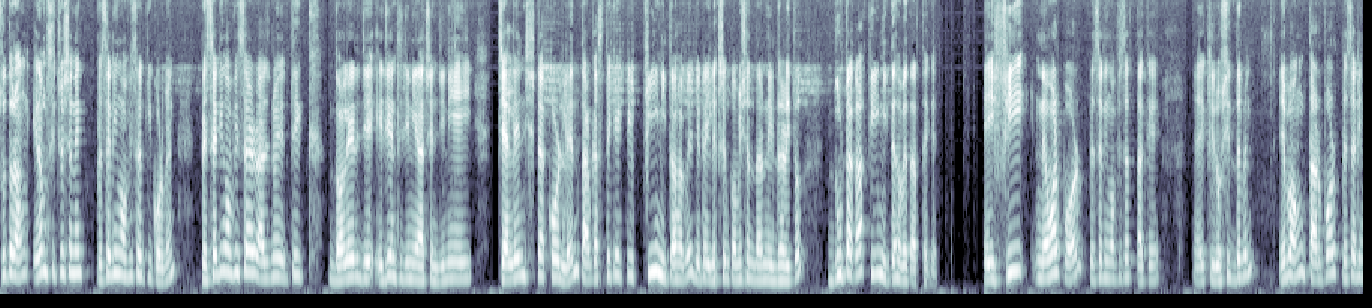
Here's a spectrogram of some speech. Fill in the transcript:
সুতরাং এরম সিচুয়েশনে প্রেসাইডিং অফিসার কি করবেন? প্রেসাইডিং অফিসার রাজনৈতিক দলের যে এজেন্ট যিনি আছেন, যিনি এই চ্যালেঞ্জটা করলেন, তার কাছ থেকে একটি ফি নিতে হবে, যেটা ইলেকশন কমিশন দ্বারা নির্ধারিত। দু টাকা ফি নিতে হবে তার থেকে। এই ফি নেওয়ার পর প্রেসাইডিং অফিসার তাকে একটি রসিদ দেবেন এবং তারপর প্রেসাইডিং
